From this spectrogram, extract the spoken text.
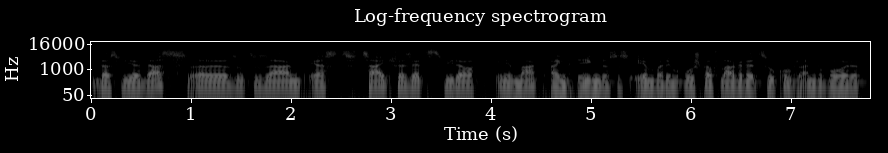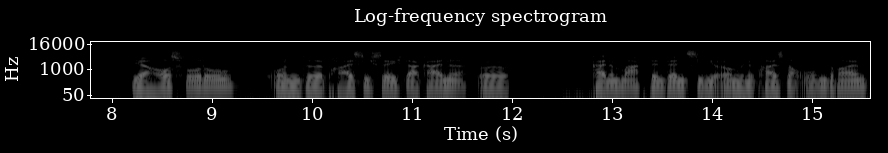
dass wir das äh, sozusagen erst zeitversetzt wieder in den Markt reinkriegen, das ist eben bei dem Rohstofflager der Zukunft ein Gebäude die Herausforderung. Und äh, preislich sehe ich da keine, äh, keine Markttendenzen, die irgendwie den Preis nach oben treiben,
